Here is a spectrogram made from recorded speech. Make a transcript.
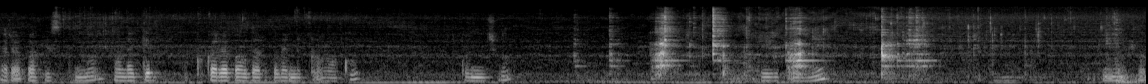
కరేపాకు వేసుకున్నాం. మా దగ్గర కరేపాకు దొరకదండి ఇక్కడ మాకు. కొంచెం వేసుకొని దీంట్లో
